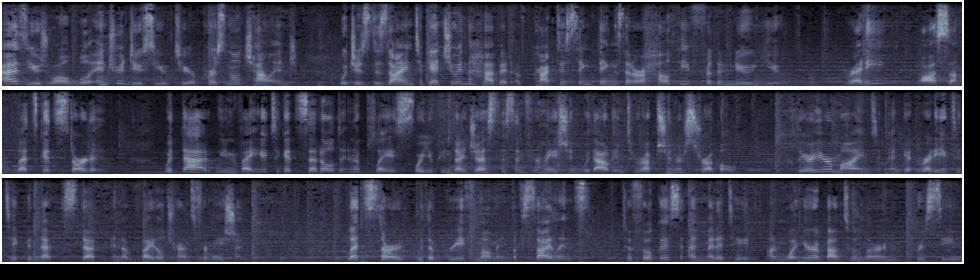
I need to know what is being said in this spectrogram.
As usual, we'll introduce you to your personal challenge, which is designed to get you in the habit of practicing things that are healthy for the new you. Ready? Awesome, let's get started. With that, we invite you to get settled in a place where you can digest this information without interruption or struggle clear your mind, and get ready to take the next step in a vital transformation. Let's start with a brief moment of silence to focus and meditate on what you're about to learn, receive,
